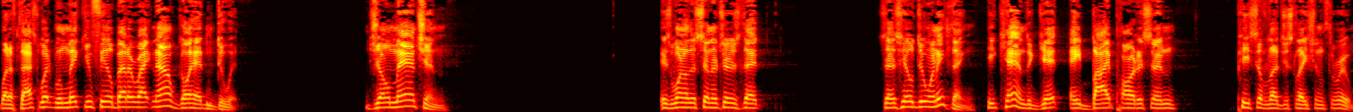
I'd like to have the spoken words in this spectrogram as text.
But if that's what will make you feel better right now, go ahead and do it. Joe Manchin is one of the senators that says he'll do anything he can to get a bipartisan piece of legislation through.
